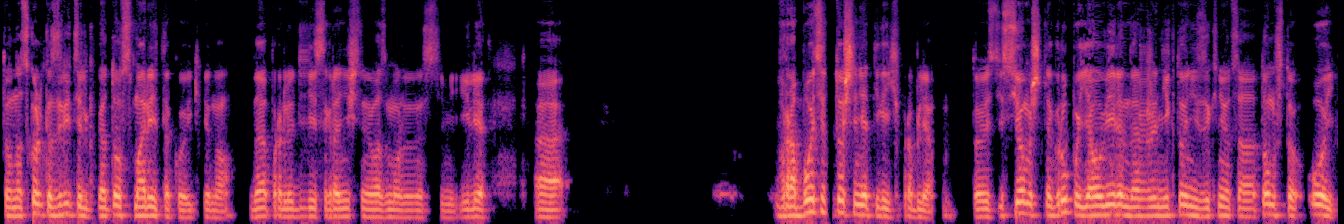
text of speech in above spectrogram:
то насколько зритель готов смотреть такое кино, да, про людей с ограниченными возможностями, или а, в работе точно нет никаких проблем. То есть из съемочной группы, я уверен, даже никто не закнется о том, что, ой,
